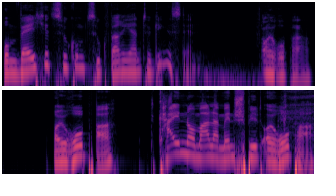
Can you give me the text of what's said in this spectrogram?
um welche Zug um Zug Variante ging es denn? Europa. Europa. Kein normaler Mensch spielt Europa.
